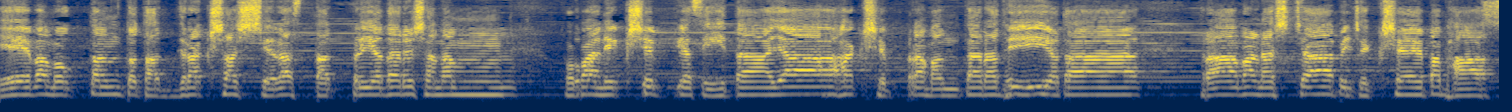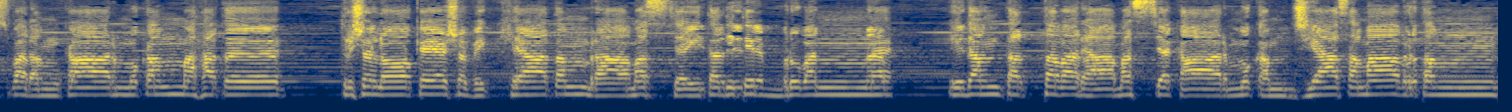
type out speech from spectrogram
एवमुक्तम् तु तद्रक्षः शिरस्तत्प्रियदर्शनम्। उपनिक्षिप्य सीतायाः क्षिप्रमन्तरधीयत। रावणश्चापि चिक्षेप भास्वरम् कार्मुकम् महत्। त्रिषु लोकेषु विख्यातम् रामस्यैतदिति ब्रुवन् इदम् तत्तव रामस्य कार्मुकम् ज्यासमावृतम्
